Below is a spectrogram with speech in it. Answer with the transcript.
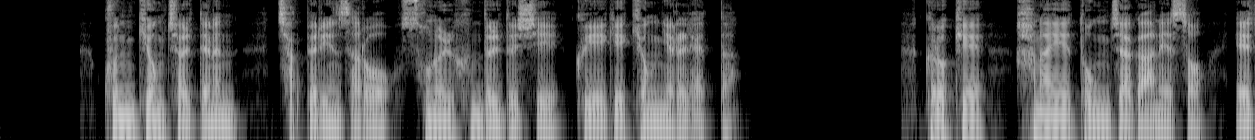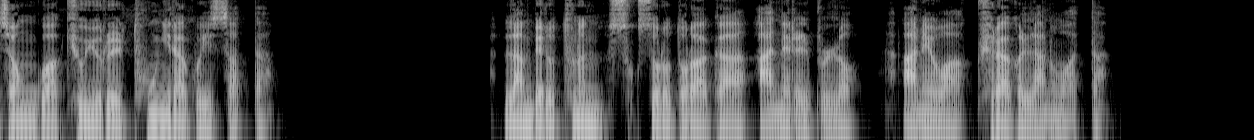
군 경찰대는 작별 인사로 손을 흔들듯이 그에게 격려를 했다. 그렇게 하나의 동작 안에서 애정과 교유를 통일하고 있었다. 람베르투는 숙소로 돌아가 아내를 불러 아내와 쾌락을 나누었다.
